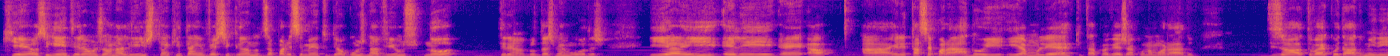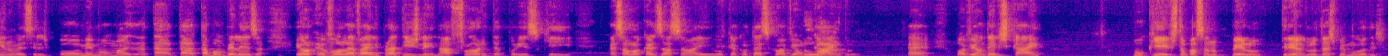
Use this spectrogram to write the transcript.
que é o seguinte: ele é um jornalista que está investigando o desaparecimento de alguns navios no Triângulo das Bermudas. E aí ele é, a, ele está separado e, e, a mulher que está para viajar com o namorado diz: Ó, oh, tu vai cuidar do menino. Se ele, pô, meu irmão, mas tá, tá, tá bom, beleza. Eu, eu vou levar ele para Disney, na Flórida. Por isso que essa localização aí. O que acontece é que o avião do cai. Lado. É, o avião deles cai porque eles estão passando pelo Triângulo das Bermudas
